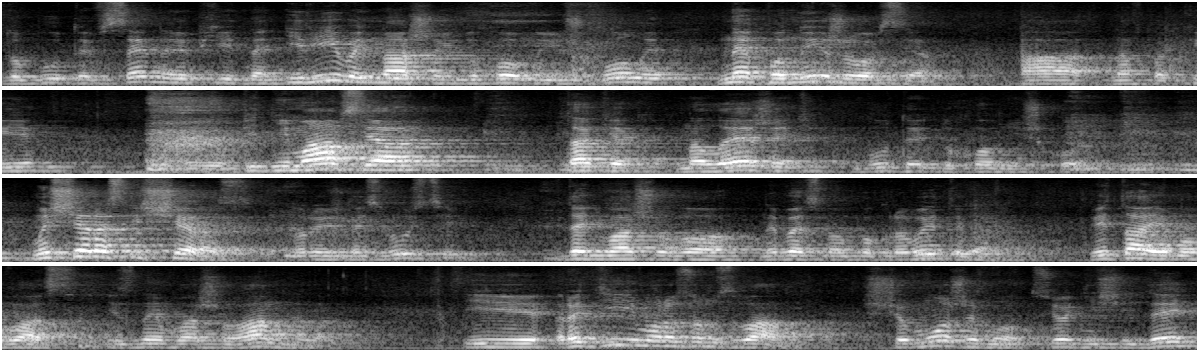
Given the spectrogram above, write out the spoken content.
здобути все необхідне. І рівень нашої духовної школи не понижувався, а навпаки е, піднімався так, як належить бути духовній школі. Ми ще раз і ще раз, дорогі Русті, в день вашого небесного покровителя, вітаємо вас із Днем вашого ангела і радіємо разом з вами, що можемо в сьогоднішній день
